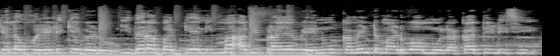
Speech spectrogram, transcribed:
ಕೆಲವು ಹೇಳಿಕೆಗಳು. ಇದರ ಬಗ್ಗೆ ನಿಮ್ಮ ಅಭಿಪ್ರಾಯವೇನು? ಕಮೆಂಟ್ ಮಾಡುವ ಮೂಲಕ ತಿಳಿಸಿ.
